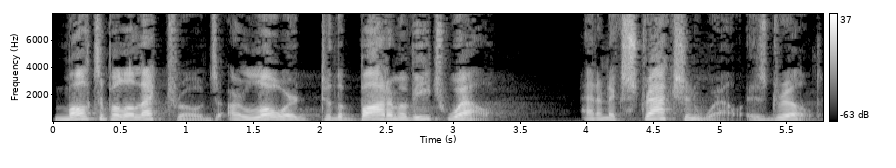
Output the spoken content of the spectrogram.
Multiple electrodes are lowered to the bottom of each well, and an extraction well is drilled.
